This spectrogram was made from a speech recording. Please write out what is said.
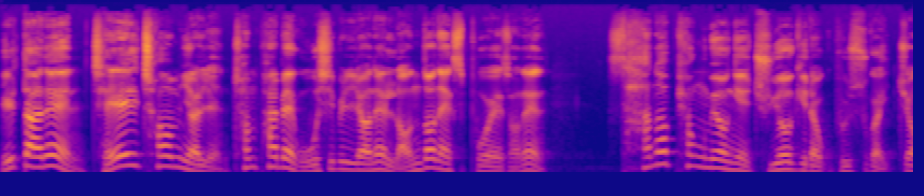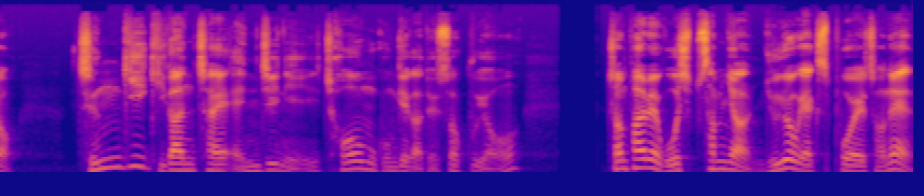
일단은 제일 처음 열린 1851년의 런던 엑스포에서는 산업혁명의 주역이라고 볼 수가 있죠. 증기 기관차의 엔진이 처음 공개가 됐었고요. 1853년 뉴욕 엑스포에서는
